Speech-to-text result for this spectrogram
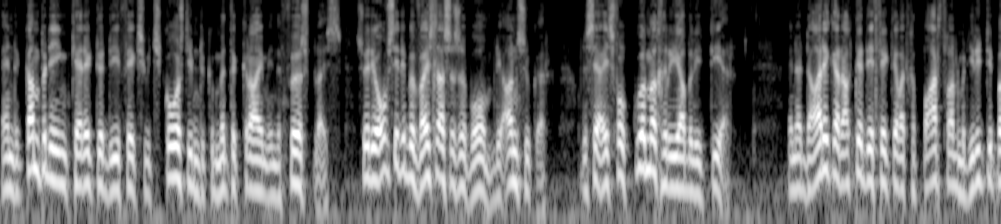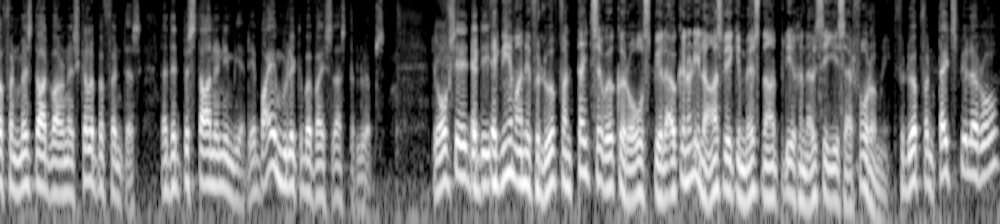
and accompanying character defects which caused him to commit the crime in the first place. So die hof sê die bewyslas is op hom, die aansoeker. Dis sê hy is volkome gerehabiliteer. En dat daardie karakterdefekte wat gepaard gaan met hierdie tipe van misdaad waaraan hy skuldig bevind is, dat dit bestaan nou nie meer. Dit is baie moeilike bewyslas terloops. Die hof sê dat die ek, ek neem aan die verloop van tyd sou ook 'n rol speel. Ou kan nou nie laasweek 'n misdaad pleeg en nou sê jy's hervorm nie. Verloop van tyd speel 'n rol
